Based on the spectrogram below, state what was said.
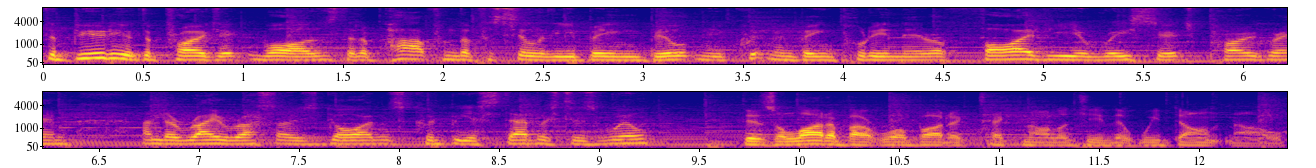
The beauty of the project was that apart from the facility being built and the equipment being put in there, a five-year research program under Ray Russo's guidance could be established as well. There's a lot about robotic technology that we don't know.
